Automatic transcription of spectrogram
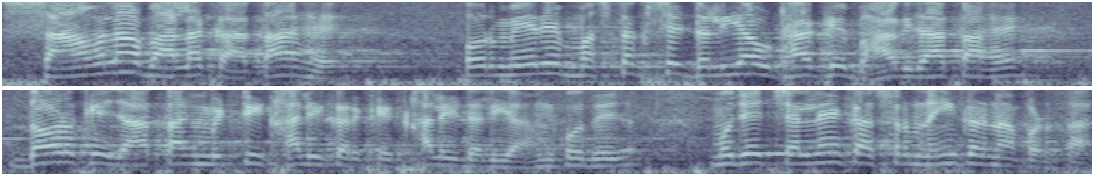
सांवला बालक आता है और मेरे मस्तक से डलिया उठा के भाग जाता है, दौड़ के जाता है, मिट्टी खाली करके, खाली डलिया, हमको दे जा। मुझे चलने का श्रम नहीं करना पड़ता,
